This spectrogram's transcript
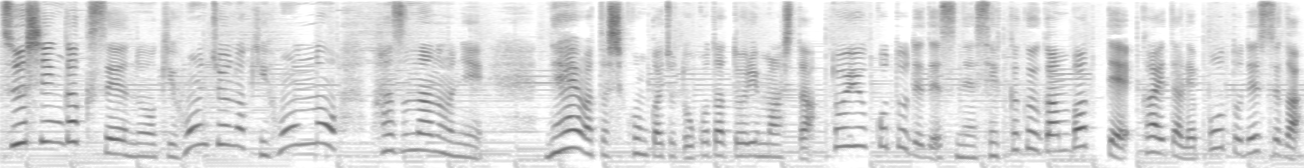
通信学生の基本中の基本のはずなのにね私今回ちょっと怠っておりました。ということでですねせっかく頑張って書いたレポートですが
